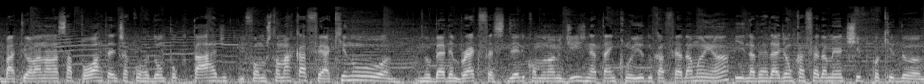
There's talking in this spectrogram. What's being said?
Bateu lá na nossa porta, a gente acordou um pouco tarde e fomos tomar café. Aqui no no bed and breakfast dele, como o nome diz, né, tá incluído o café da manhã e na verdade é um café da manhã típico aqui do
